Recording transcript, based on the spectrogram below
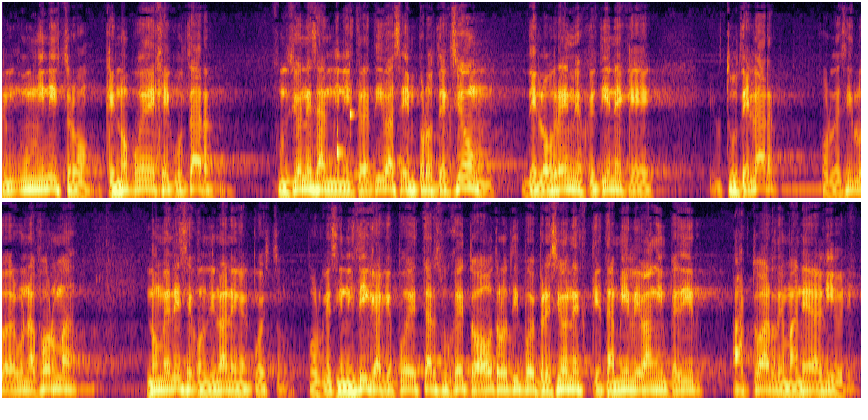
un ministro que no puede ejecutar funciones administrativas en protección de los gremios que tiene que tutelar, por decirlo de alguna forma, no merece continuar en el puesto, porque significa que puede estar sujeto a otro tipo de presiones que también le van a impedir actuar de manera libre.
